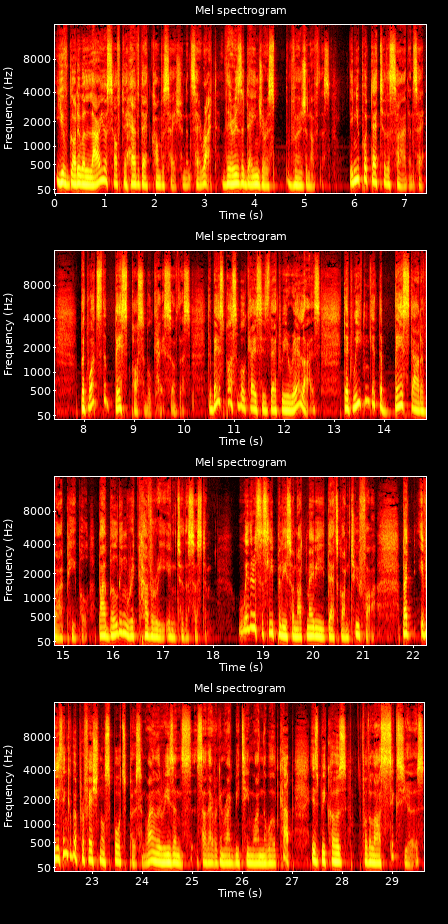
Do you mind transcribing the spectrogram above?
You've got to allow yourself to have that conversation and say, right, there is a dangerous version of this. Then you put that to the side and say, but what's the best possible case of this? The best possible case is that we realize that we can get the best out of our people by building recovery into the system whether it's the sleep police or not, maybe that's gone too far. But if you think of a professional sports person, one of the reasons South African rugby team won the World Cup is because for the last six years,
